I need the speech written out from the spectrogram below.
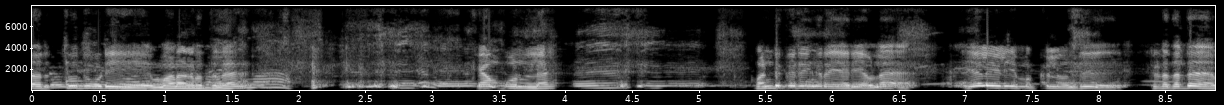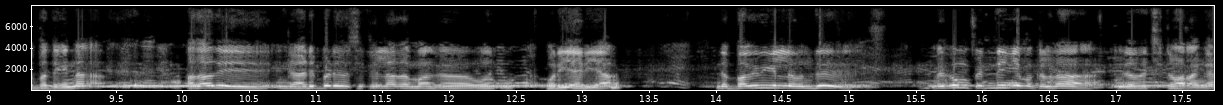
சார் தூத்துக்குடி மாநகரத்தில் கேம்பவுண்டில் பண்டுக்கரைங்கிற ஏரியாவில் ஏழை எளிய மக்கள் வந்து கிட்டத்தட்ட பார்த்தீங்கன்னா அதாவது இங்கே அடிப்படை வசதி இல்லாத ஒரு- ஒரு ஏரியா. இந்த பகுதிகளில் வந்து மிகவும் பின்தங்கிய மக்கள் தான் இங்கே வச்சுட்டு வராங்க.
